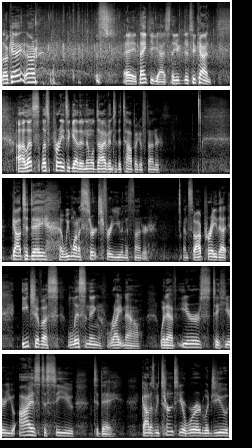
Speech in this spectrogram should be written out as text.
okay? All right. hey, thank you guys. You're, you're too kind. Uh, let's, let's pray together and then we'll dive into the topic of thunder. God, today uh, we want to search for you in the thunder. And so I pray that each of us listening right now would have ears to hear you, eyes to see you today. God, as we turn to your word, would you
